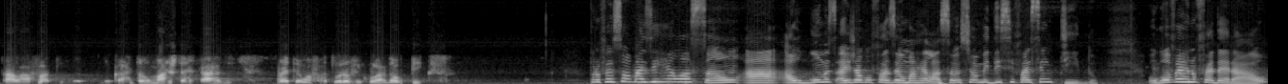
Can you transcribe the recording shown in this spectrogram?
tá lá a fatura do cartão Mastercard, vai ter uma fatura vinculada ao Pix. Professor, mas em relação a algumas, aí já vou fazer uma relação e o senhor me disse se faz sentido. O governo federal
